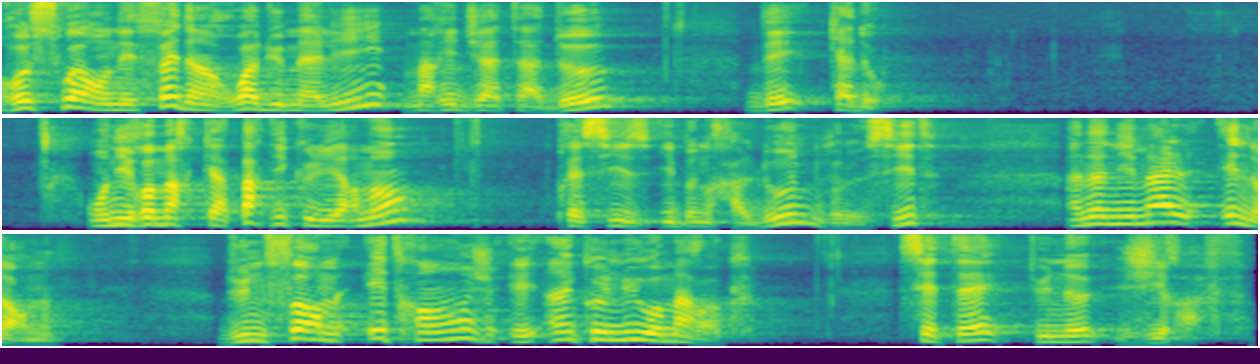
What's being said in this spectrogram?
reçoit en effet d'un roi du Mali, Marijata II, des cadeaux. On y remarqua particulièrement, précise Ibn Khaldoun, je le cite, un animal énorme, d'une forme étrange et inconnue au Maroc. C'était une girafe.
